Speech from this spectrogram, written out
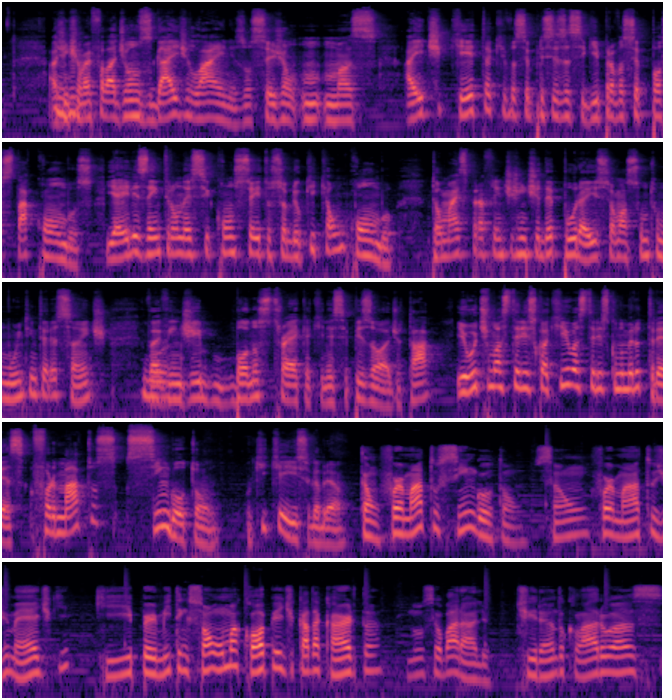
a uhum. gente vai falar de uns guidelines, ou seja, um, umas a etiqueta que você precisa seguir para você postar combos. E aí eles entram nesse conceito sobre o que, que é um combo. Então mais pra frente a gente depura isso, é um assunto muito interessante. Boa. Vai vir de bônus track aqui nesse episódio, tá? E o último asterisco aqui, o asterisco número 3. Formatos singleton. O que, que é isso, Gabriel? Então, formatos singleton são formatos de Magic que permitem só uma cópia de cada carta no seu baralho tirando, claro, as,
